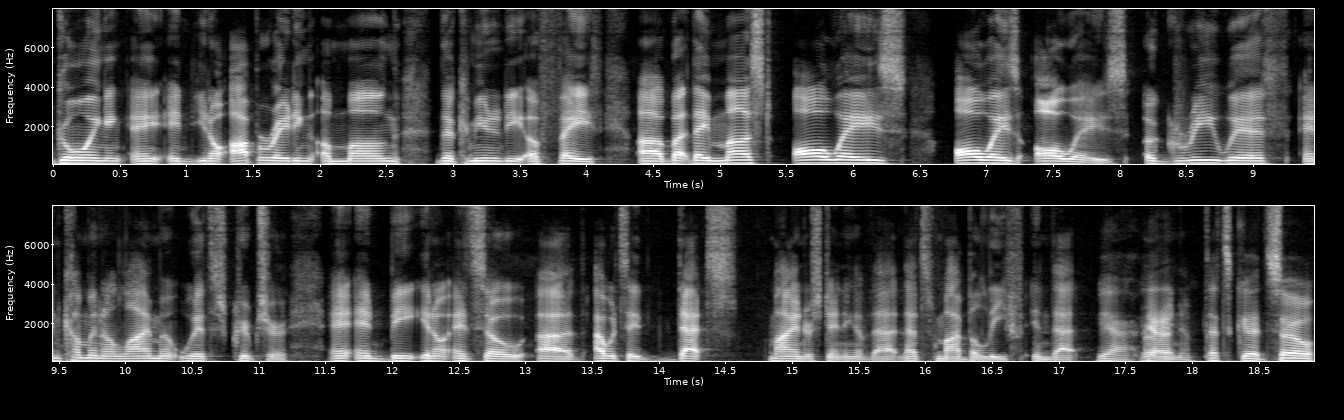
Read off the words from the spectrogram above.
going and, and, and, you know operating among the community of faith, uh, but they must always. Always, always agree with and come in alignment with Scripture, and, and be, you know, and so uh, I would say that's my understanding of that. That's my belief in that. Yeah, yeah, that's good. So,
